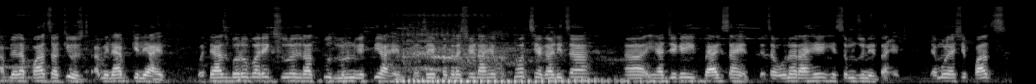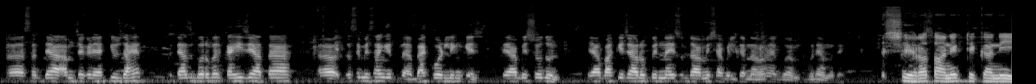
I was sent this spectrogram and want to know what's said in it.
आपल्याला पाच अक्युज आम्ही नॅप केले आहेत. व त्याचबरोबर एक सूरज राजपूत म्हणून व्यक्ती आहे त्याचे पत्राशेड आहे. तोच या गाडीचा ह्या जे काही बॅग्स आहेत त्याचा ओनर आहे हे समजून येत आहे त्यामुळे असे पाच सध्या आमच्याकडे अक्यूज आहेत. त्याचबरोबर काही जे आता जसं मी सांगितलं बॅकवर्ड लिंकेज ते आम्ही शोधून या बाकीच्या आरोपींनाही सुद्धा आम्ही सामील करणार आहोत गुन्ह्यामध्ये. शहरात अनेक ठिकाणी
